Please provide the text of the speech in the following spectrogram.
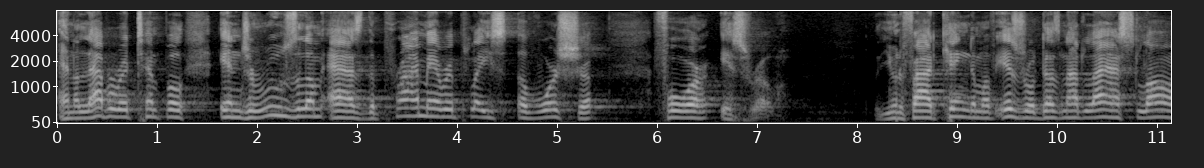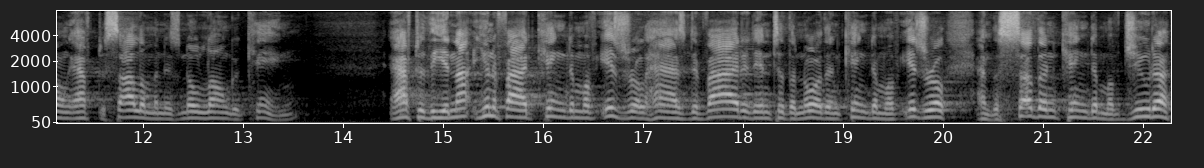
and elaborate temple in Jerusalem as the primary place of worship for Israel. The unified kingdom of Israel does not last long after Solomon is no longer king. After the unified kingdom of Israel has divided into the northern kingdom of Israel and the southern kingdom of Judah,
